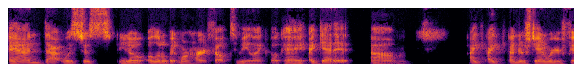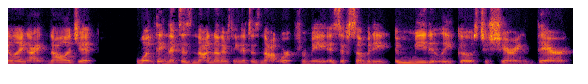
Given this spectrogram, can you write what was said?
And that was just, you know, a little bit more heartfelt to me like, okay, I get it. Um, I, I understand where you're feeling. I acknowledge it one thing that does not another thing that does not work for me is if somebody immediately goes to sharing their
